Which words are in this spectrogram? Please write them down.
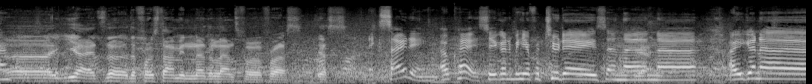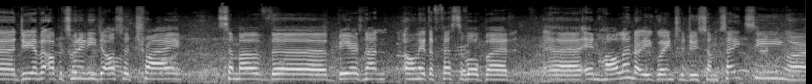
Uh, yeah, it's the, the first time in Netherlands for, for us. Yes. exciting? Okay, so you're going to be here for two days and then uh, are you going to, do you have an opportunity to also try some of the beers, not only at the festival but uh, in Holland? Are you going to do some sightseeing or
